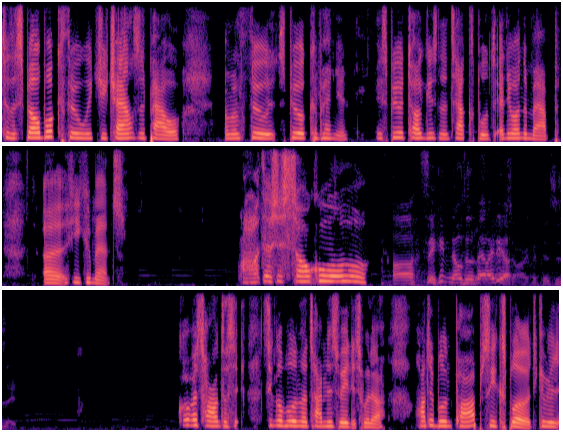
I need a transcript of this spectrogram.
to the spellbook through which he channels his power and through Spirit Companion. A spirit targets and attacks balloons anywhere on the map uh, he commands. Oh, this is so cool! Uh, see, no, this is a bad idea. Corvus haunts a single balloon at a time in his radius. When a haunted balloon pops, he explodes, giving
